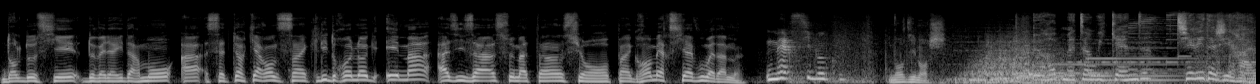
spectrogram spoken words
dans le dossier de Valérie Darmon à 7h45. L'hydrologue Emma Aziza ce matin sur Europe 1. Grand merci à vous, madame. Merci beaucoup. Bon dimanche. Europe Matin Week-end, Thierry Dagiral.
